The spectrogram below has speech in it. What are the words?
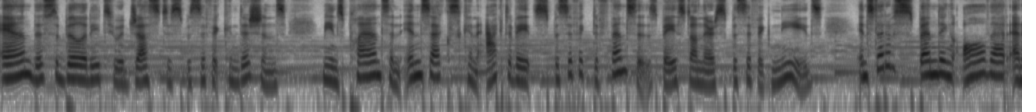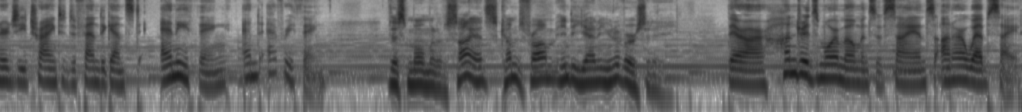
and this ability to adjust to specific conditions means plants and insects can activate specific defenses based on their specific needs instead of spending all that energy trying to defend against anything and everything. This moment of science comes from Indiana University. There are hundreds more moments of science on our website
